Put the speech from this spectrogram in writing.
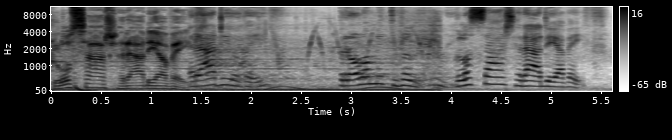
Glosář Rádia Wave. Radio Wave. Prolomit vlny. Glosář Rádia Wave.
